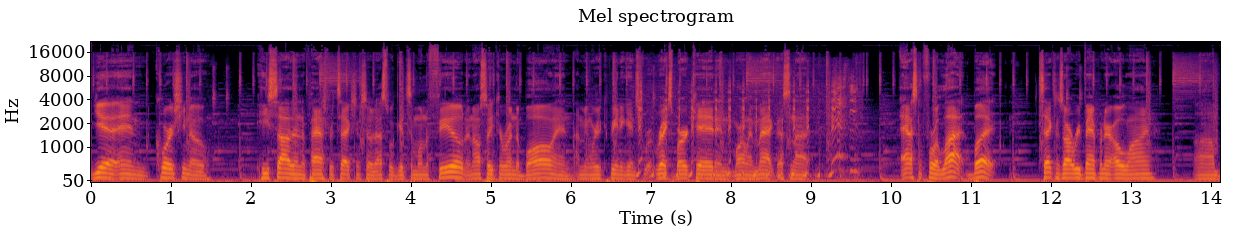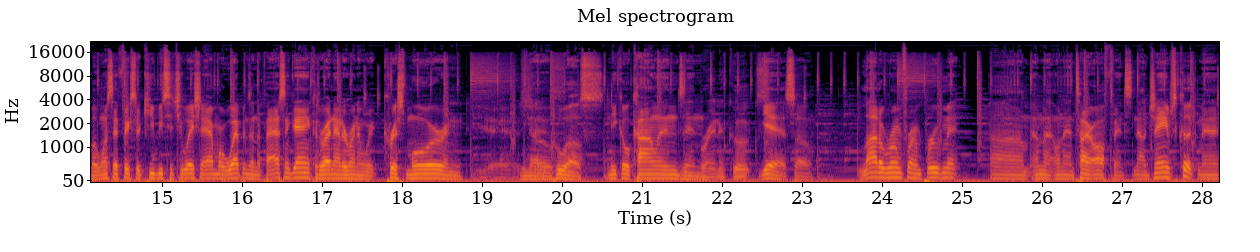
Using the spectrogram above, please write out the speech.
Yeah, and of course, you know, he's solid in the pass protection, so that's what gets him on the field. And also, he can run the ball. And I mean, we're competing against Rex Burkhead and Marlon Mack. That's not asking for a lot, but Texans are revamping their O line. Um, but once they fix their QB situation, add more weapons in the passing game, because right now they're running with Chris Moore and Yeah, you know who else, Nico Collins and Brandin Cooks. yeah, so a lot of room for improvement um, on that on the entire offense. Now James Cook, man,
